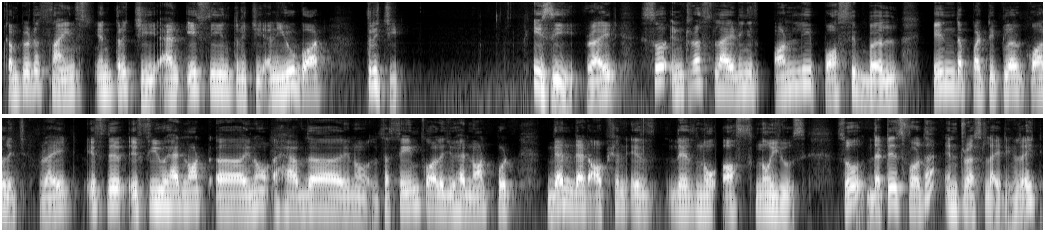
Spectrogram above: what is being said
computer science in Trichy and EC in Trichy and you got Trichy EC right? So intra sliding is only possible in the particular college right? If the if you had not uh, you know have the you know the same college you had not put then that option is there's no of no use. So that is for the intra sliding right?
